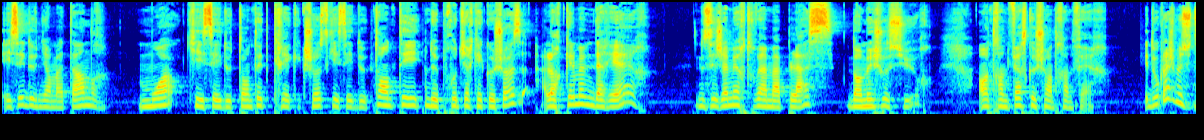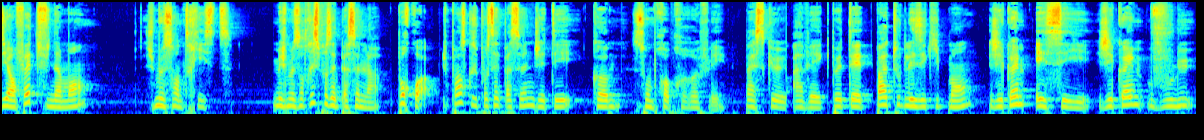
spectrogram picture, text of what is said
essaye de venir m'atteindre, moi qui essaye de tenter de créer quelque chose, qui essaye de tenter de produire quelque chose, alors qu'elle-même derrière ne s'est jamais retrouvée à ma place, dans mes chaussures, en train de faire ce que je suis en train de faire. Et donc là, je me suis dit, en fait, finalement, je me sens triste. Mais je me sens triste pour cette personne-là. Pourquoi? Je pense que pour cette personne, j'étais comme son propre reflet. Parce que, avec peut-être pas tous les équipements, j'ai quand même essayé. J'ai quand même voulu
